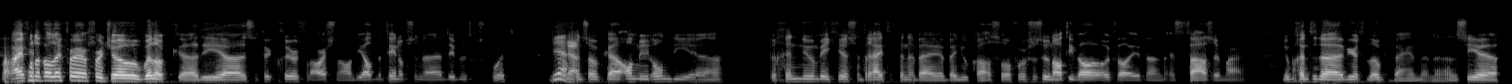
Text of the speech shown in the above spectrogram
maar ik vond het wel leuk voor, voor Joe Willock. Uh, die uh, is natuurlijk gehuurd van Arsenal. Die had meteen op zijn uh, debuut gescoord. Ja. En zo ook uh, Almiron, die begint nu een beetje zijn draai te vinden bij, bij Newcastle. Vorig seizoen had hij wel ook wel even een, een fase, maar nu begint het uh, weer te lopen bij hem. En uh, dan zie je,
